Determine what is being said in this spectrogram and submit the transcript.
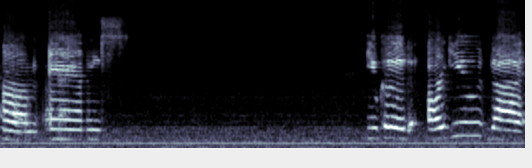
Um, okay. And you could argue that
